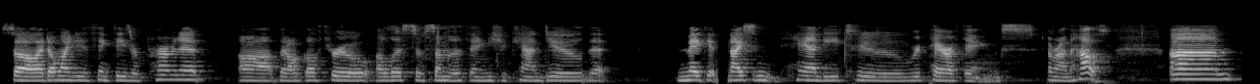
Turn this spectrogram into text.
So I don't want you to think these are permanent, uh, but I'll go through a list of some of the things you can do that make it nice and handy to repair things around the house. Um,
